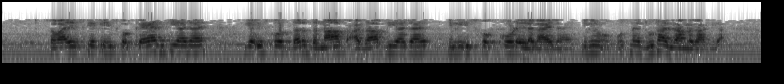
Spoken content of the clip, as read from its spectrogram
سوائے اس کے کہ اس کو قید کیا جائے یا اس کو دردناک عذاب دیا جائے یعنی اس کو کوڑے لگائے جائے یعنی اس نے جھوٹا الزام لگا دیا۔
